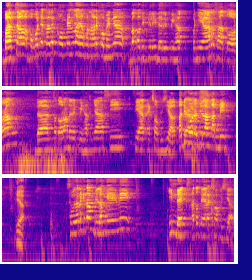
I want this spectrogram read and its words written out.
baca lah, pokoknya kalian komen lah yang menarik komennya bakal dipilih dari pihak penyiar satu orang dan satu orang dari pihaknya si TRX official. Tadi gua udah bilang kan Bi, Ya, Sebenarnya kita bilangnya ini index atau TRX official.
